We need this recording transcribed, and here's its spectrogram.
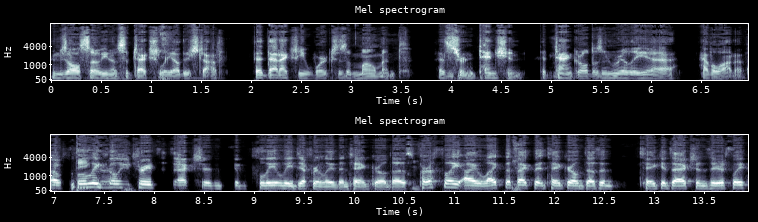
and there's also you know subtextually other stuff that that actually works as a moment, as a certain tension that Tank Girl doesn't really uh, have a lot of. Oh, Fooly Tank Girl? Cooly treats its action completely differently than Tank Girl does. Personally, I like the fact that Tank Girl doesn't take its action seriously.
